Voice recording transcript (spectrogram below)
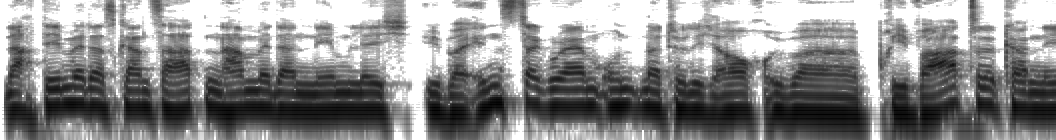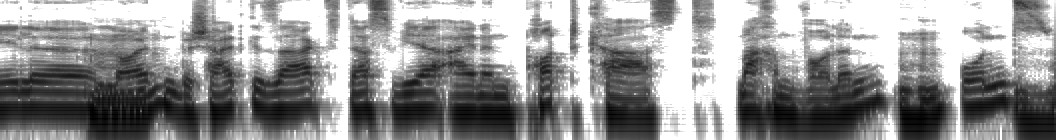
Nachdem wir das Ganze hatten, haben wir dann nämlich über Instagram und natürlich auch über private Kanäle Mhm. Leuten Bescheid gesagt, dass wir einen Podcast machen wollen Mhm. und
